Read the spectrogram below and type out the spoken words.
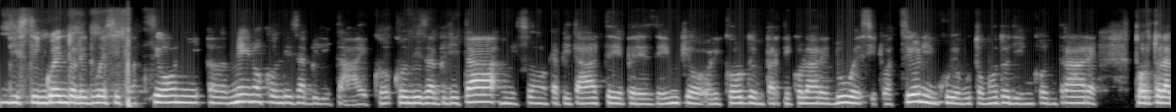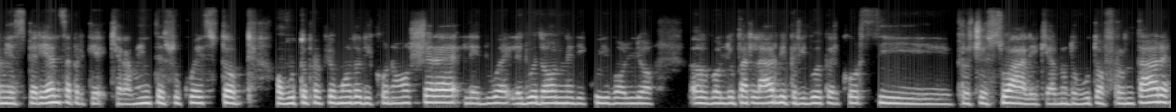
Distinguendo le due situazioni, uh, meno con disabilità. Ecco, con disabilità mi sono capitate, per esempio, ricordo in particolare due situazioni in cui ho avuto modo di incontrare, porto la mia esperienza perché chiaramente su questo ho avuto proprio modo di conoscere le due, le due donne di cui voglio, voglio parlare parlarvi per i due percorsi processuali che hanno dovuto affrontare,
